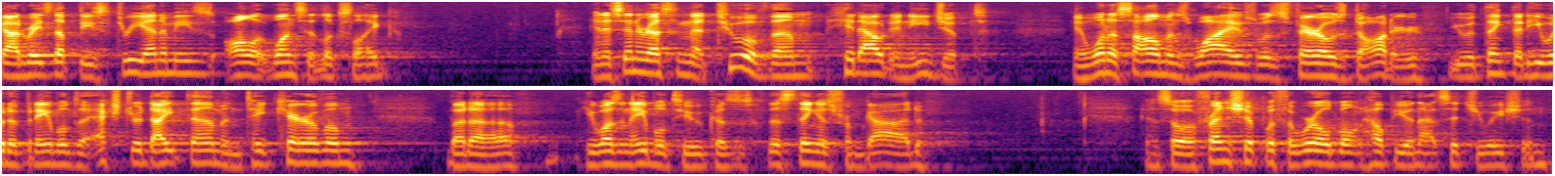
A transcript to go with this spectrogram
God raised up these three enemies all at once, it looks like. And it's interesting that two of them hid out in Egypt. And one of Solomon's wives was Pharaoh's daughter. You would think that he would have been able to extradite them and take care of them, but uh, he wasn't able to because this thing is from God. And so a friendship with the world won't help you in that situation.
